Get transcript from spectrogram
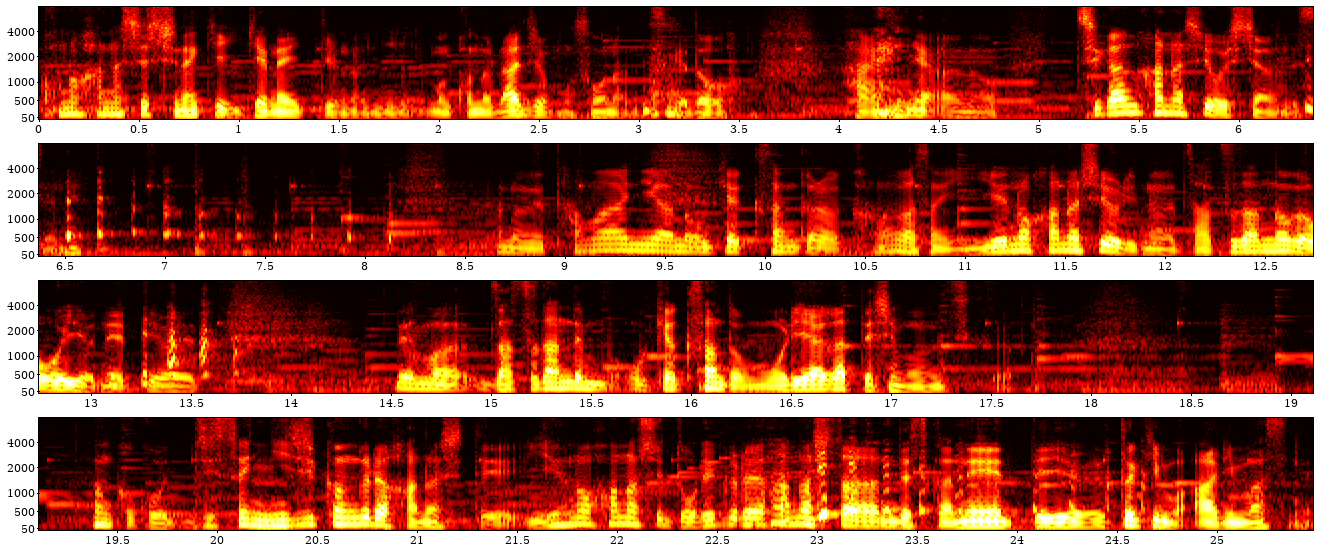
この話しなきゃいけないっていうのに、まあ、このラジオもそうなんですけど はいあの違う話をしちゃうんですよね。なのでたまにあのお客さんから「神奈川さん家の話よりなんか雑談の方が多いよね」って言われてで、まあ、雑談でお客さんと盛り上がってしまうんですけどなんかこう実際2時間ぐらい話して家の話どれぐらい話したんですかねっていう時もありますね。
